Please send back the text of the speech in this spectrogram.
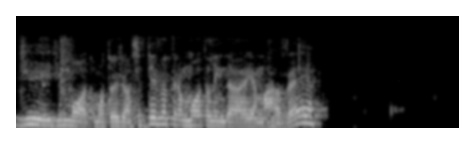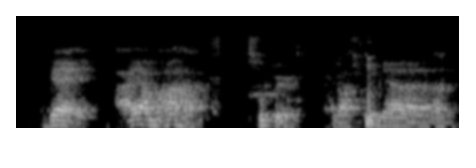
de, de moto, motorjão, você teve outra moto além da Yamaha velha? Velho, a Yamaha Super, ela foi minha,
